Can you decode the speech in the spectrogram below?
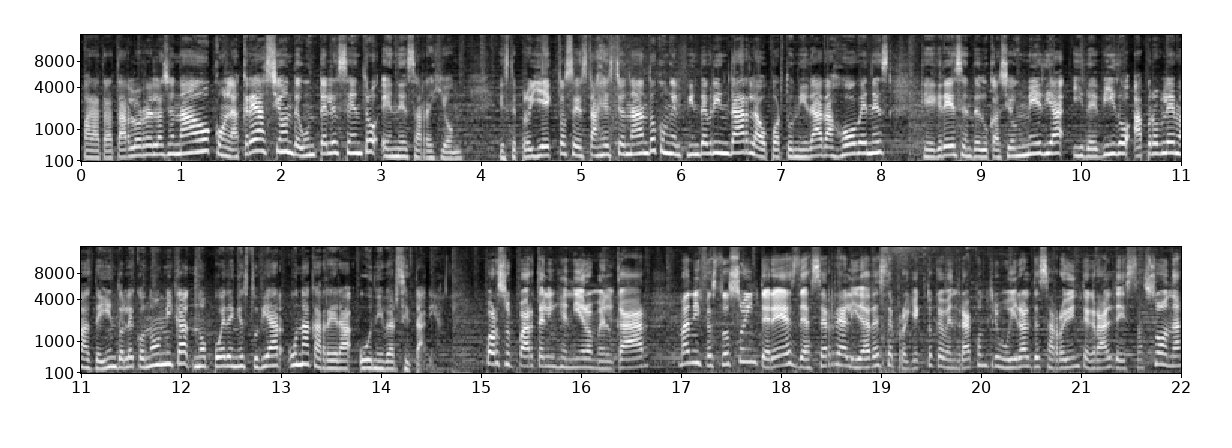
para tratar lo relacionado con la creación de un telecentro en esa región. Este proyecto se está gestionando con el fin de brindar la oportunidad a jóvenes que egresen de educación media y debido a problemas de índole económica no pueden estudiar una carrera universitaria. Por su parte, el ingeniero Melgar manifestó su interés de hacer realidad este proyecto que vendrá a contribuir al desarrollo integral de esta zona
